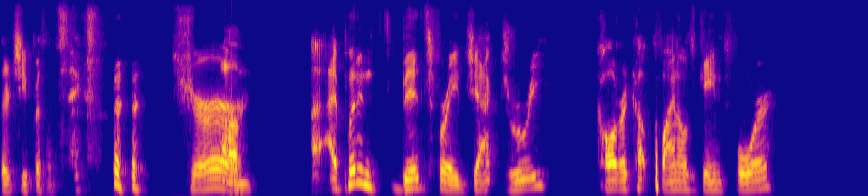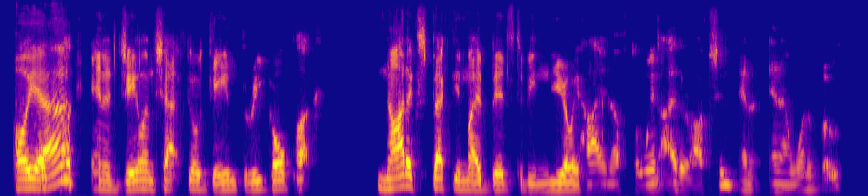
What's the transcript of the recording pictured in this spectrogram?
They're cheaper than six. Sure. um, I, put in bids for a Jack Drury Calder Cup Finals Game Four oh yeah. and a Jalen Chatfield Game Three goal puck. Not expecting my bids to be nearly high enough to win either auction, and and I won them both.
